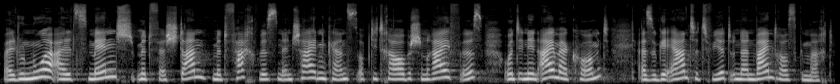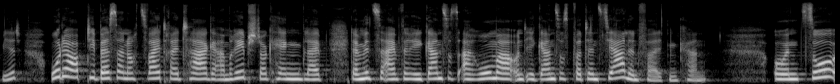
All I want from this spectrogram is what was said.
weil du nur als Mensch mit Verstand, mit Fachwissen entscheiden kannst, ob die Traube schon reif ist und in den Eimer kommt, also geerntet wird und dann Wein draus gemacht wird, oder ob die besser noch zwei, drei Tage am Rebstock hängen bleibt, damit sie einfach ihr ganzes Aroma und ihr ganzes Potenzial entfalten kann. Und so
